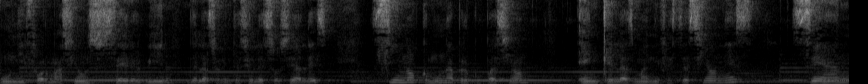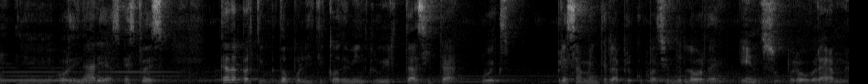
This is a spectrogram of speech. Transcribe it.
uniformación servil de las orientaciones sociales, sino como una preocupación en que las manifestaciones sean eh, ordinarias. Esto es, cada partido político debe incluir tácita o expresamente la preocupación del orden en su programa.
